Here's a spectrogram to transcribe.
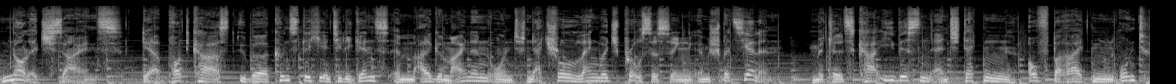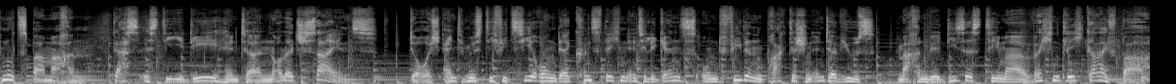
Knowledge Science, der Podcast über künstliche Intelligenz im Allgemeinen und Natural Language Processing im Speziellen mittels KI-Wissen entdecken, aufbereiten und nutzbar machen. Das ist die Idee hinter Knowledge Science. Durch Entmystifizierung der künstlichen Intelligenz und vielen praktischen Interviews machen wir dieses Thema wöchentlich greifbar.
